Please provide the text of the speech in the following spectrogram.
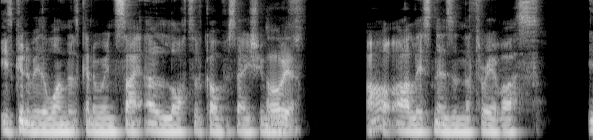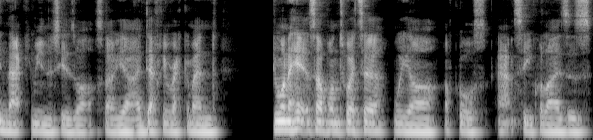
is going to be the one that's going to incite a lot of conversation Oh, with our, our listeners and the three of us in that community as well. So yeah, I definitely recommend. If you want to hit us up on Twitter, we are of course at Sequelizers.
